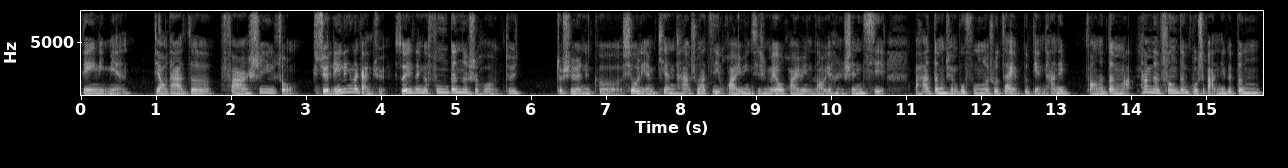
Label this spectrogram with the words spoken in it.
电影里面表达的反而是一种血淋淋的感觉，所以那个封灯的时候就。就是那个秀莲骗他说她自己怀孕，其实没有怀孕。老爷很生气，把他灯全部封了，说再也不点他那房的灯嘛。他们封灯不是把那个灯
